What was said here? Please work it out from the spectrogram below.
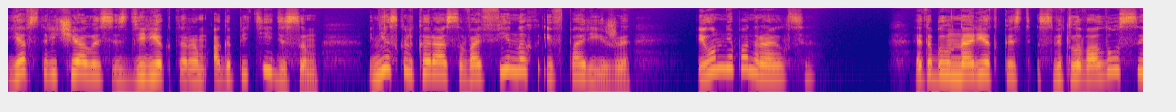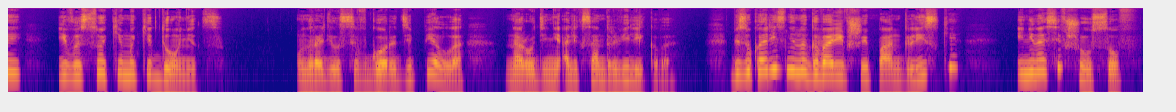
Я встречалась с директором Агапетидисом несколько раз в Афинах и в Париже, и он мне понравился. Это был на редкость светловолосый и высокий македонец. Он родился в городе Пелла, на родине Александра Великого, безукоризненно говоривший по-английски и не носивший усов.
